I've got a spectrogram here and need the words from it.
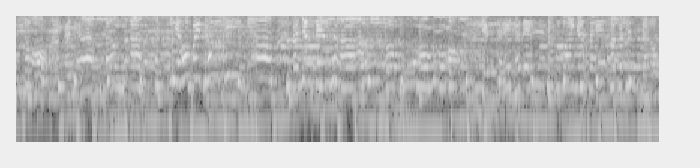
ถึนอกกันยังตามหาเลี้ยวไปทั้งที่ทางกันยังเดินหาบอกผู้มองเก็บใจเธอเด็นจนวายาเสแล้วก็ทิ้งใจะลง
